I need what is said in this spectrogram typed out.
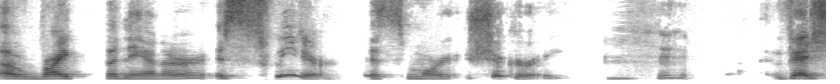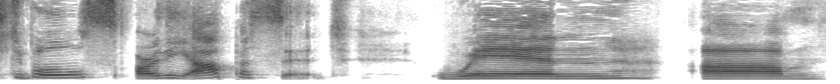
a ripe banana is sweeter, it's more sugary. Vegetables are the opposite. When um,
